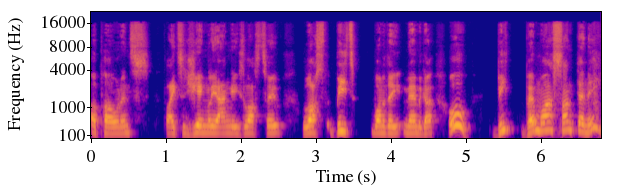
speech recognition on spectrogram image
opponents, like Jing Liang, he's lost to lost, beat one of the name ago. Oh, beat Benoit Saint Denis.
